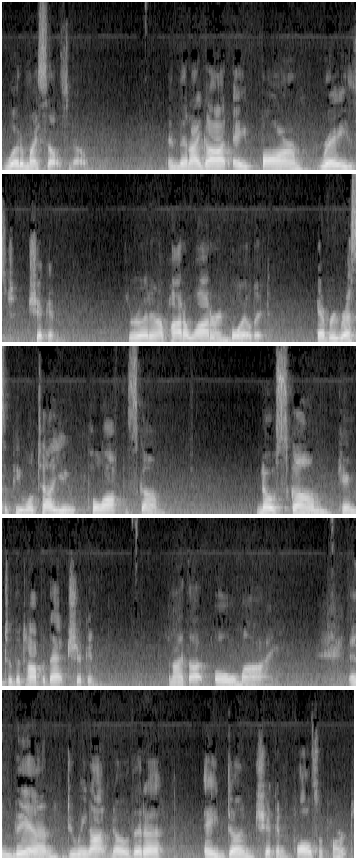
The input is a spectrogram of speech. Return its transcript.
what do my cells know? And then I got a farm raised chicken, threw it in a pot of water and boiled it. Every recipe will tell you pull off the scum. No scum came to the top of that chicken. And I thought, oh my. And then, do we not know that a, a done chicken falls apart?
